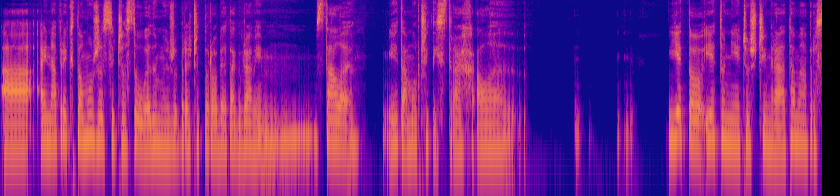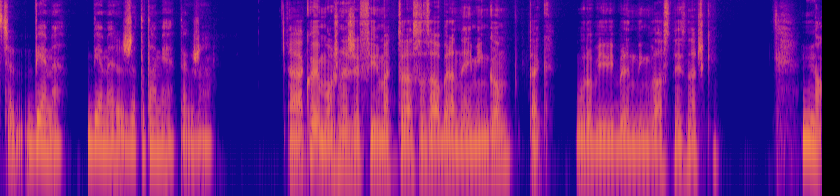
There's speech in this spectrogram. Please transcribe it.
A aj napriek tomu, že si často uvedomujú, že prečo to robia, tak vravím, stále je tam určitý strach, ale je to, je to niečo, s čím rátame a proste vieme, vieme, že to tam je, takže. A ako je možné, že firma, ktorá sa zaoberá namingom, tak urobí rebranding vlastnej značky? No.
